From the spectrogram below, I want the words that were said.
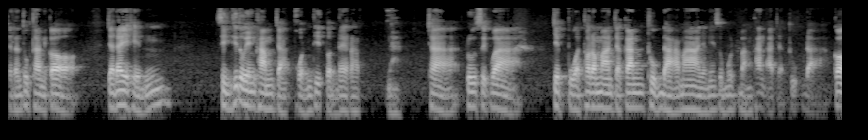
ฉะนั้นทุกท่านก็จะได้เห็น สิ่งที่ตัวเองทำจากผลที่ตนได้รับนะถ้ารู้สึกว่าเจ็บปวดทรมานจากการถูกด่ามาอย่างนี้สมมุติบางท่านอาจจะถูกด่า ก็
